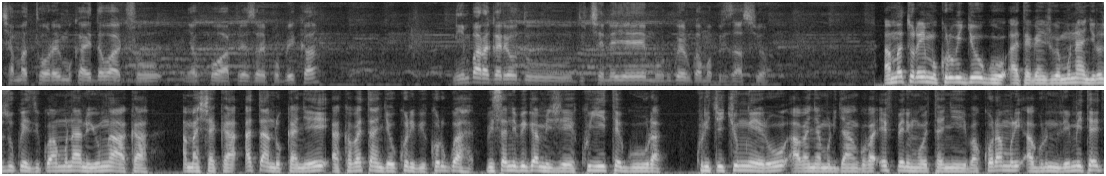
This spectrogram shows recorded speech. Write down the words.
cy'amatora y'umukandida wacu nyakubahwa perezida wa repubulika. Ni imbaraga rero du- dukeneye mu rwego rwa mobilisation amatora y'umukuru w'igihugu ateganyijwe mu ntangiriro z'ukwezi kwa munani uyu mwaka amashyaka atandukanye akaba atangiye gukora ibikorwa bisa n'ibigamije kuyitegura. Kuri iki cyumweru abanyamuryango ba fpr inkotanyi bakora muri agroni limited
